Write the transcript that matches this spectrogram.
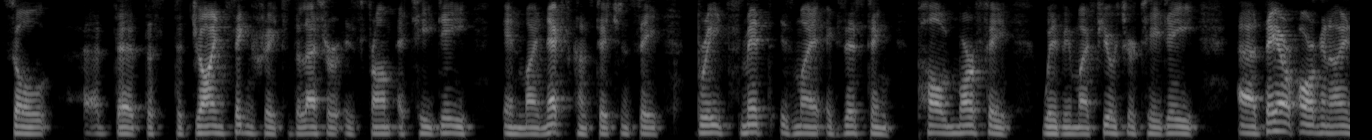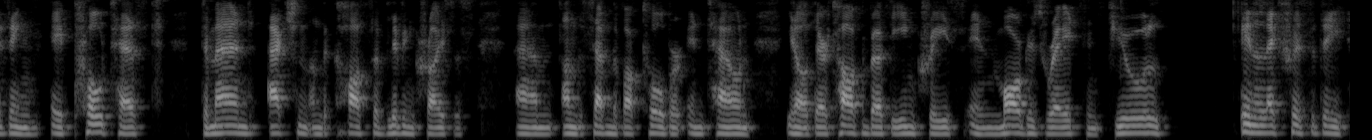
So uh, the, the the joint signatory to the letter is from a TD in my next constituency. Bríd Smith is my existing. Paul Murphy will be my future TD. Uh, they are organising a protest demand action on the cost of living crisis um, on the 7th of October in town. You know, they're talking about the increase in mortgage rates, in fuel, in electricity,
